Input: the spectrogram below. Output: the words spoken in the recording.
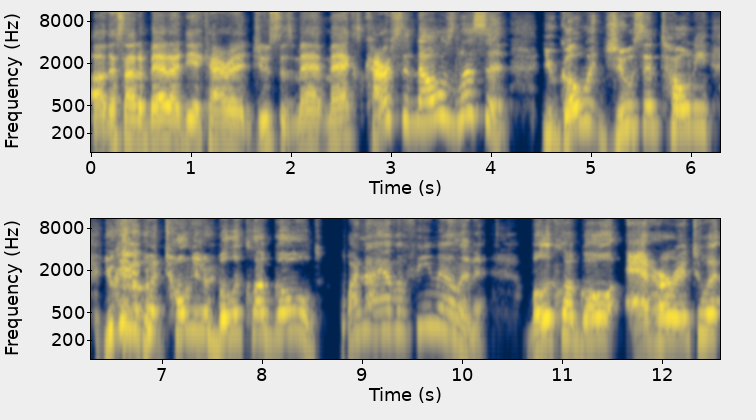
Uh, that's not a bad idea. Kyra Juice's Mad Max. Carson knows. Listen, you go with Juice and Toni. You can even put Toni in Bullet Club Gold. Why not have a female in it? Bullet Club Gold, add her into it.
